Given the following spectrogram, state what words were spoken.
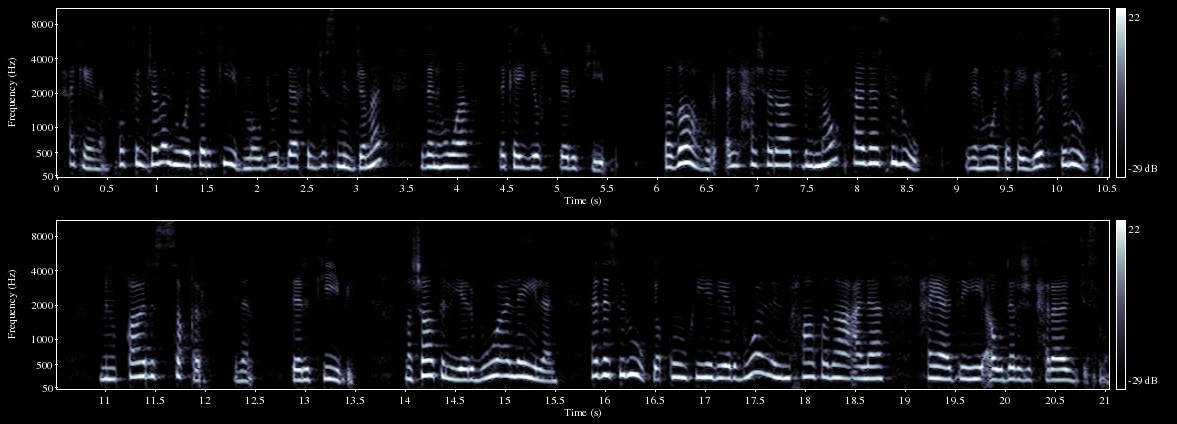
حكينا خف الجمل هو تركيب موجود داخل جسم الجمل إذا هو تكيف تركيبي. تظاهر الحشرات بالموت هذا سلوك إذا هو تكيف سلوكي. منقار الصقر إذا تركيبي نشاط اليربوع ليلا. هذا سلوك يقوم فيه اليربوع للمحافظة على حياته أو درجة حرارة جسمه.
